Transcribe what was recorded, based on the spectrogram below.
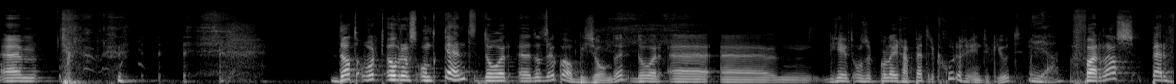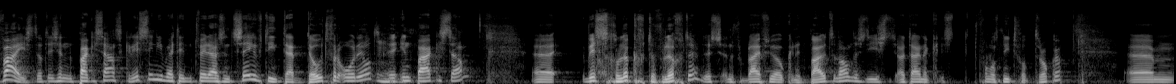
Ehm, dat wordt overigens ontkend door, eh, dat is ook wel bijzonder, door, eh, ehm, die heeft onze collega Patrick Goede geïnterviewd. Ja. Faraz Pervais, dat is een Pakistaanse christen, die werd in 2017 ter dood veroordeeld Mhm. eh, in Pakistan. Eh, wist gelukkig te vluchten, dus, en verblijft nu ook in het buitenland, dus die is uiteindelijk is vonnis niet voltrokken. Ehm,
